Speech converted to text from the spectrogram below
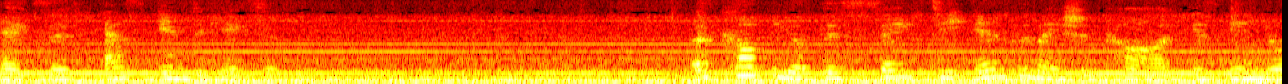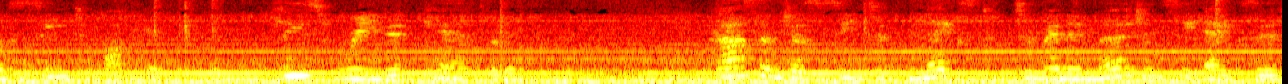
exit as indicated. A copy of this safety information card is in your seat pocket. Please read it carefully. Passengers seated next to an emergency exit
